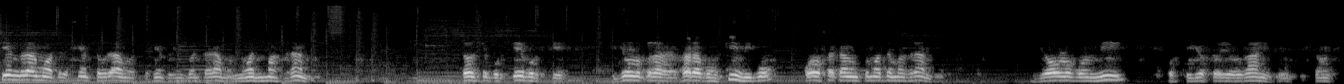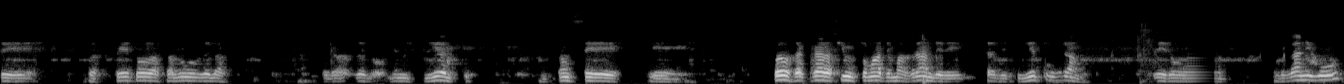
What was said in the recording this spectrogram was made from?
100 gramos a 300 gramos, 350 gramos, no es más grande. Entonces, ¿por qué? Porque si yo lo trabajara con químicos, puedo sacar un tomate más grande. Yo hablo por mí porque yo soy orgánico, entonces respeto la salud de, la, de, mis clientes. Entonces, eh, puedo sacar así un tomate más grande de, de 500 gramos, pero orgánico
